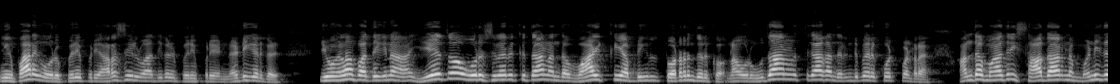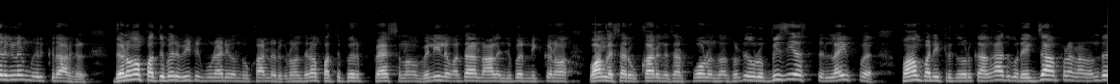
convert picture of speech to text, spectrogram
நீங்கள் பாருங்கள் ஒரு பெரிய பெரிய அரசியல்வாதிகள் பெரிய பெரிய நடிகர்கள் இவங்கெல்லாம் பார்த்தீங்கன்னா ஏதோ ஒரு சிலருக்கு தான் அந்த வாழ்க்கை அப்படிங்கிறது தொடர்ந்து இருக்கும். நான் ஒரு உதாரணத்துக்காக அந்த ரெண்டு பேரை கோட் பண்ணுறேன் அந்த மாதிரி சாதாரண மனிதர்களும் இருக்கிறார்கள். தினமும் பத்து பேர் வீட்டுக்கு முன்னாடி வந்து உட்கார்ந்து இருக்கணும். தினம் பத்து பேர் பேசணும். வெளியில் வந்தால் நாலஞ்சு பேர் நிற்கணும் வாங்க சார் உட்காருங்க சார் போகணும் தான் சொல்லிட்டு ஒரு பிஸியஸ்ட் லைஃப் ஃபார்ம் பண்ணிட்டு இருக்க இருக்காங்க. அதுக்கு ஒரு எக்ஸாம்பிளாக நான் வந்து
